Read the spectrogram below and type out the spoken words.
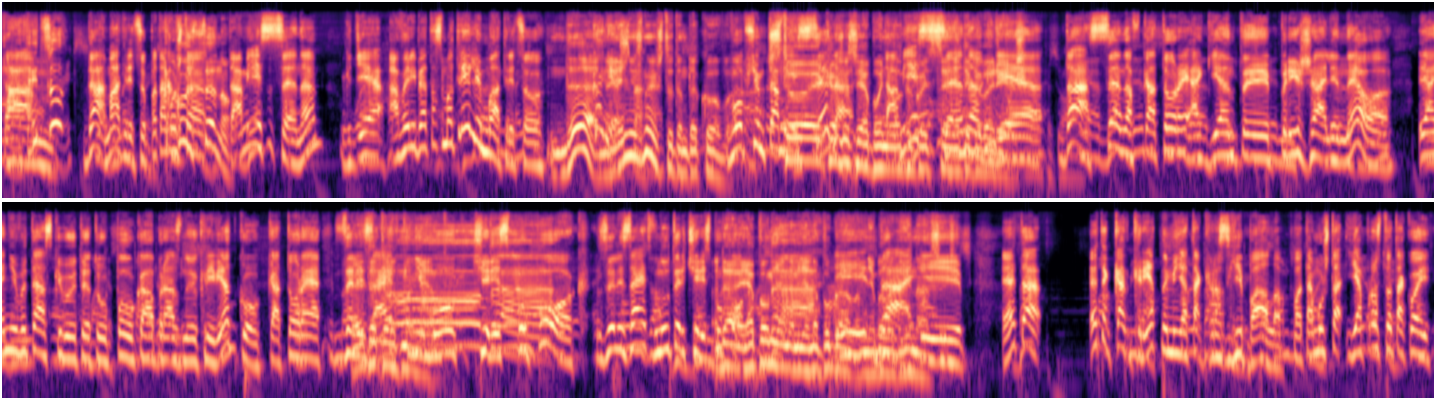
Там- Матрицу? Да, Матрицу, потому Какую что сцену? там есть сцена, где. А вы, ребята, смотрели Матрицу? Да, но я не Конечно. знаю, что там такого. В общем, там Стой, есть сцена. кажется, я понял, там о какой есть сцене ты сцена, говоришь. где. Да, сцена, в которой агенты прижали Нео. И они вытаскивают эту паукообразную креветку, которая залезает к нему момент. через пупок. Залезает внутрь через пупок. Да, я помню, она меня напугала, И, мне было да, 12. и это. Это конкретно меня так разъебало, потому что я просто такой...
